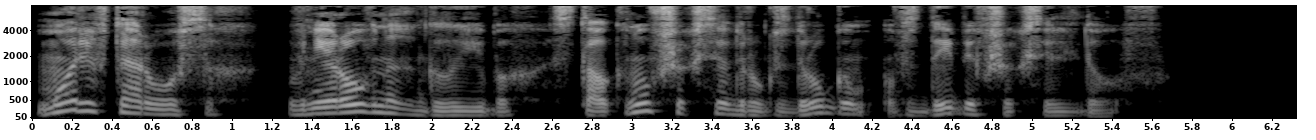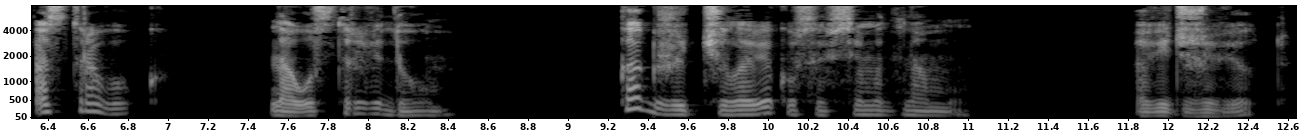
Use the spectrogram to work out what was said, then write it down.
Море в торосах, в неровных глыбах, столкнувшихся друг с другом вздыбившихся льдов. Островок. На острове дом. Как жить человеку совсем одному? А ведь живет,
